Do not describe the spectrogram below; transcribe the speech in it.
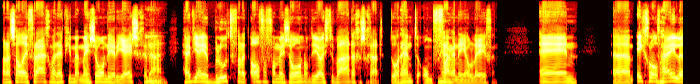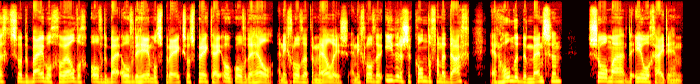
Maar dan zal hij vragen, wat heb je met mijn zoon de Heer Jezus gedaan? Mm. Heb jij het bloed van het offer van mijn zoon op de juiste waarde geschat? Door hem te ontvangen Ja. in jouw leven. En ehm, ik geloof heilig, zoals de Bijbel geweldig over de, over de hemel spreekt, zo spreekt hij ook over de hel. En ik geloof dat er een hel is. En ik geloof dat iedere seconde van de dag er honderden mensen zomaar de eeuwigheid in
